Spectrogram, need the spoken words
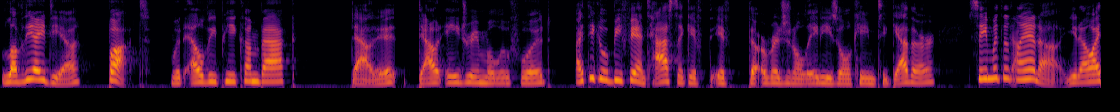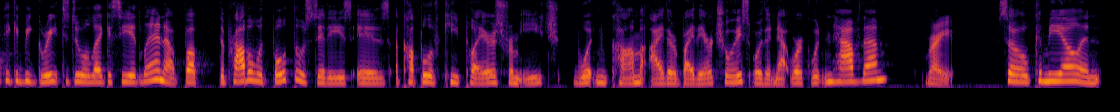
Love the idea, but would LVP come back? Doubt it. Doubt Adrienne Maloof would. I think it would be fantastic if if the original ladies all came together. Same with Yeah. Atlanta. You know, I think it'd be great to do a legacy Atlanta, but the problem with both those cities is a couple of key players from each wouldn't come either by their choice or the network wouldn't have them. Right. So Camille and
